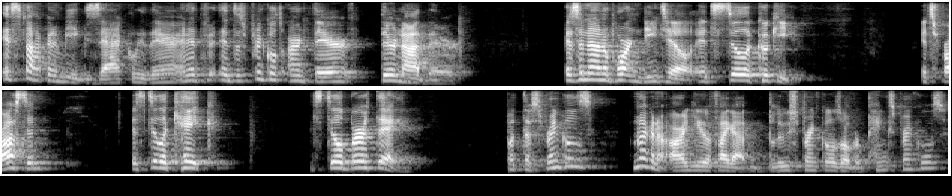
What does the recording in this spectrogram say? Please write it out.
it's not going to be exactly there. And if, if the sprinkles aren't there, they're not there. It's an unimportant detail. It's still a cookie. It's frosted. It's still a cake. It's still birthday. But the sprinkles, I'm not going to argue if I got blue sprinkles over pink sprinkles.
